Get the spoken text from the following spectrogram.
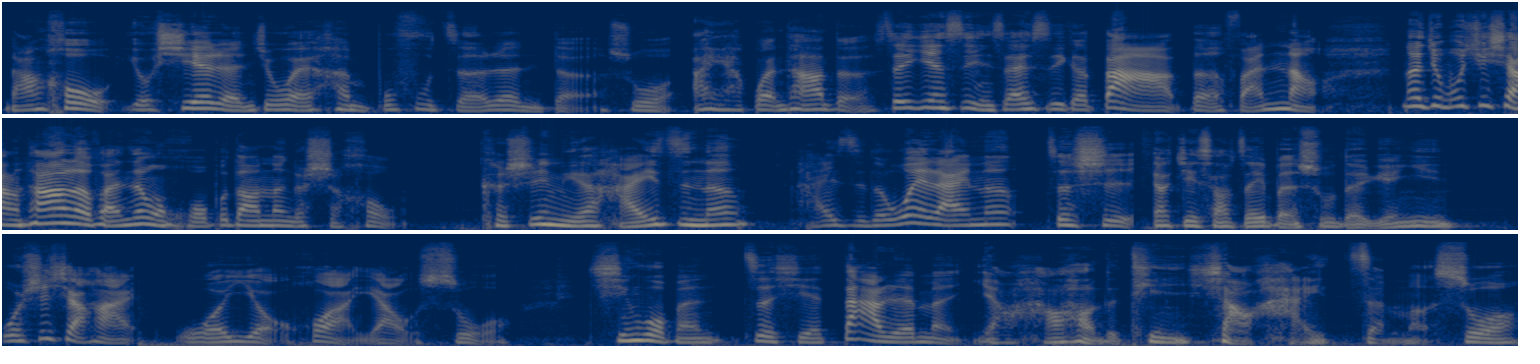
然后有些人就会很不负责任的说：“哎呀，管他的，这件事情实在是一个大的烦恼，那就不去想他了。反正我活不到那个时候。可是你的孩子呢？孩子的未来呢？这是要介绍这一本书的原因。我是小孩，我有话要说，请我们这些大人们要好好的听小孩怎么说。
